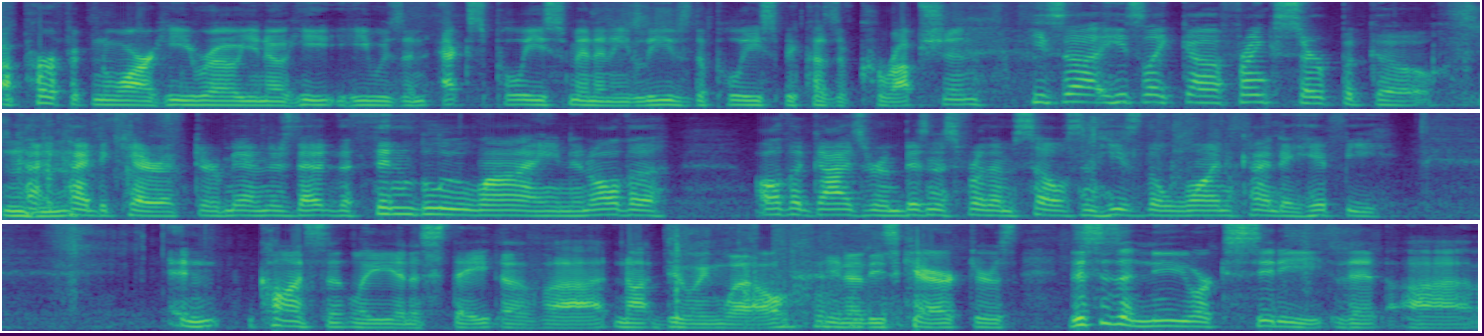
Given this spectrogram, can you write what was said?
a perfect noir hero. You know, he he was an ex policeman and he leaves the police because of corruption. He's uh he's like uh, Frank Serpico kind of kind of character, man. There's that the thin blue line, and all the all the guys are in business for themselves, and he's the one kind of hippie. And constantly in a state of uh, not doing well. You know, these characters. This is a New York City that uh,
